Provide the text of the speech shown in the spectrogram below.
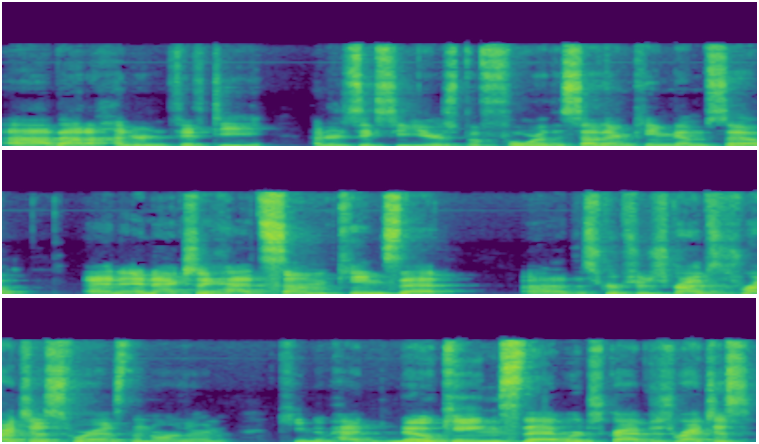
uh, about 150." 160 years before the southern kingdom. So, and, and actually had some kings that uh, the scripture describes as righteous, whereas the northern kingdom had no kings that were described as righteous.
